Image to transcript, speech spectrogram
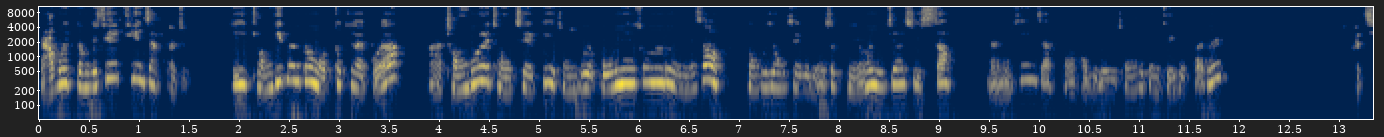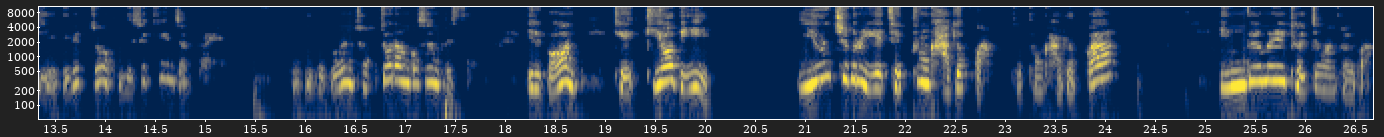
라고 했던 게새 케인즈 합파죠. 이 경기 변동 어떻게 할 거야? 아, 정부의 정책이 정부의 보훈의 손으로 인해서 정부 정책으로 인해서 균형을 유지할 수 있어. 라는 케인즈 합파가 가지고 있는 정부 정책 효과를 같이 얘기를 했죠. 이게 새 케인즈 합파예요. 이 부분 적절한 것은 그랬어요. 1번 기업이 이윤축을 위해 제품 가격과 제품 가격과 임금을 결정한 결과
